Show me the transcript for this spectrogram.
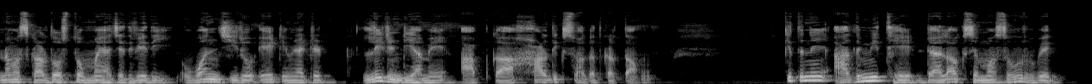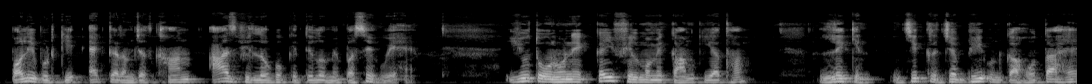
नमस्कार दोस्तों, मैं Ajay Dwivedi 108 united lead India में आपका हार्दिक स्वागत करता हूँ। कितने आदमी थे डायलॉग से मशहूर हुए बॉलीवुड की एक्टर अमजद खान, आज भी लोगों के दिलों में बसे हुए हैं। यूँ तो उन्होंने कई फ़िल्मों में काम किया था लेकिन ज़िक्र जब भी उनका होता है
